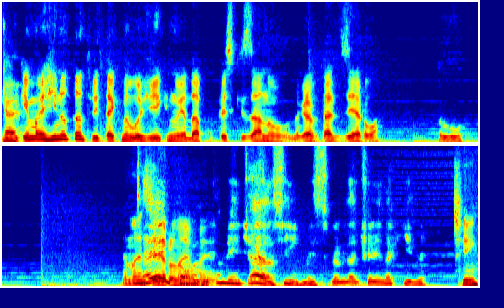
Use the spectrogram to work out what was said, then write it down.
É. Porque imagina o tanto de tecnologia que não ia dar pra pesquisar no, na gravidade zero lá. Da Lua. Não é, zero, então, né? Mas, Exatamente. É, sim, mas gravidade diferente daqui, né? sim.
